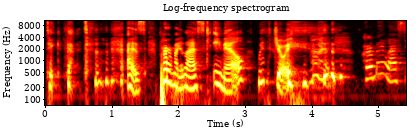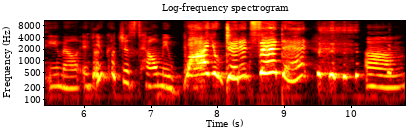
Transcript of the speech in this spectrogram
take that. As per my last email with joy. Per my last email, if you could just tell me why you didn't send it, um,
